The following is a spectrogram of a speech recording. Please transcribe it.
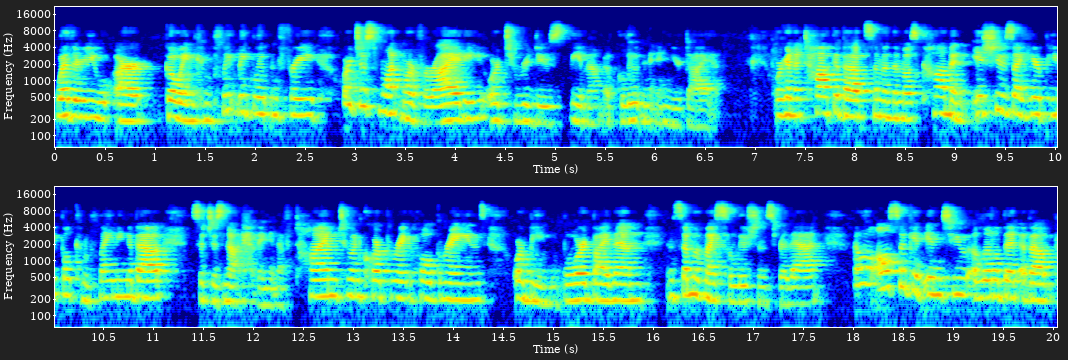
whether you are going completely gluten-free or just want more variety or to reduce the amount of gluten in your diet. We're going to talk about some of the most common issues I hear people complaining about, such as not having enough time to incorporate whole grains or being bored by them, and some of my solutions for that. I will also get into a little bit about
